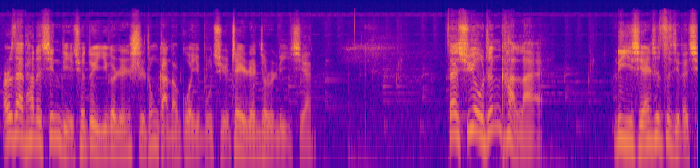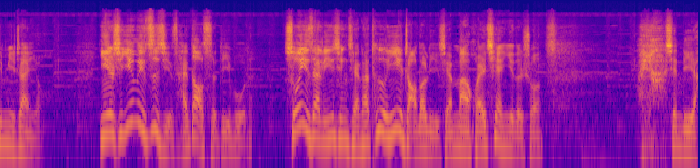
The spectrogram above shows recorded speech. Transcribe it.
而在他的心底，却对一个人始终感到过意不去，这人就是李贤。在徐有贞看来，李贤是自己的亲密战友，也是因为自己才到此地步的。所以在临行前，他特意找到李贤，满怀歉意地说。哎呀，贤弟呀，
